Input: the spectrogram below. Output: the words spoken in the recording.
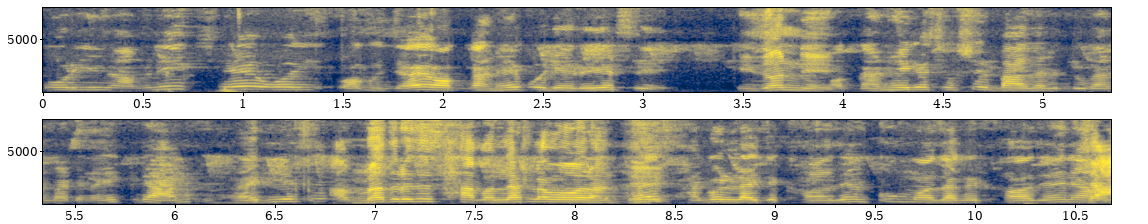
করিম আমলি ওই অগ- অজ্ঞান হয়ে পড়ে রয়েছে। কি জন্য? অজ্ঞান হয়ে গেছে ওসে বাজারের দোকান পাটে নাই কিরা আগুন ধরাই দিয়েছে। আমরা তো রয়েছে ছাগল আসলাম ওর আনতে। হ্যাঁ ছাগল লাইতে খাওয়া যায় খুব মজা করে খাওয়া যায় না। চা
